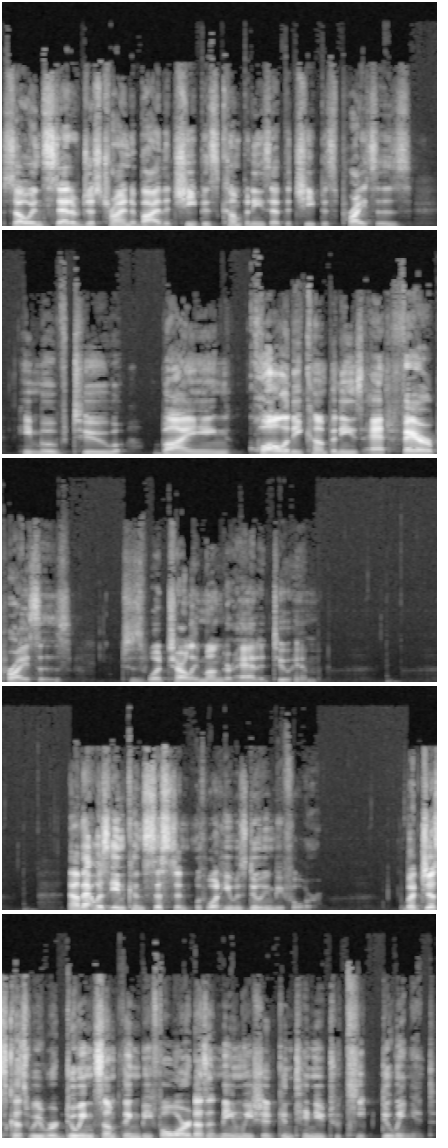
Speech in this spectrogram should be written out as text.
So instead of just trying to buy the cheapest companies at the cheapest prices, he moved to buying quality companies at fair prices, which is what Charlie Munger added to him. Now, that was inconsistent with what he was doing before. But just because we were doing something before doesn't mean we should continue to keep doing it.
